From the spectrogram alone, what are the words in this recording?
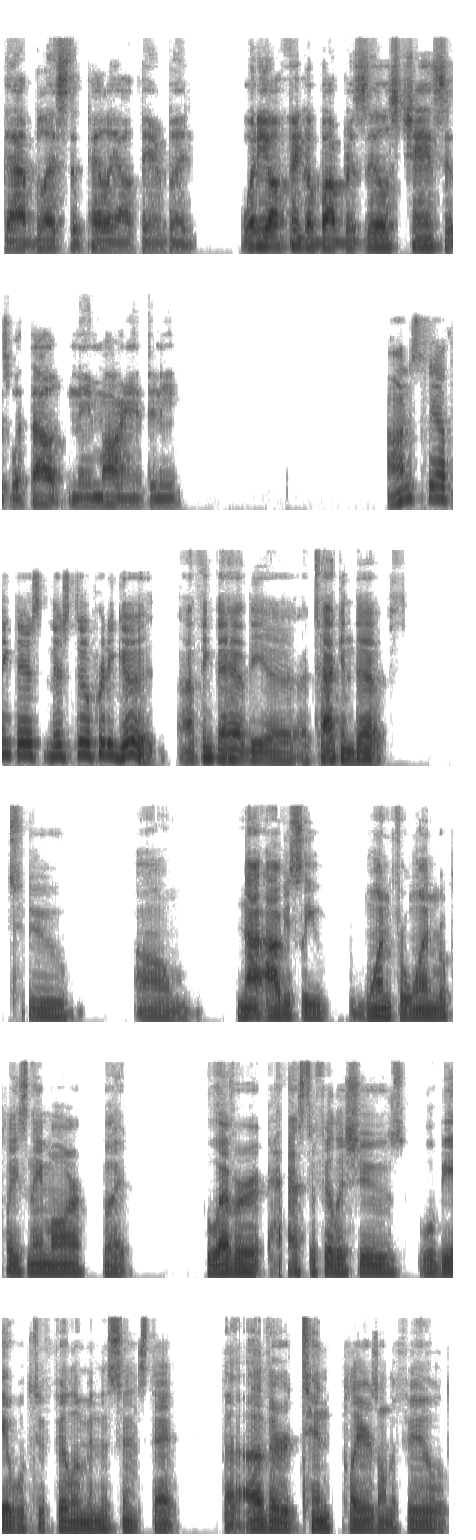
God bless the Pele out there. But what do y'all think about Brazil's chances without Neymar Anthony? Honestly, I think they're they're still pretty good. I think they have the uh, attacking depth to um, not obviously one for one replace Neymar, but whoever has to fill his shoes will be able to fill them in the sense that the other 10 players on the field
